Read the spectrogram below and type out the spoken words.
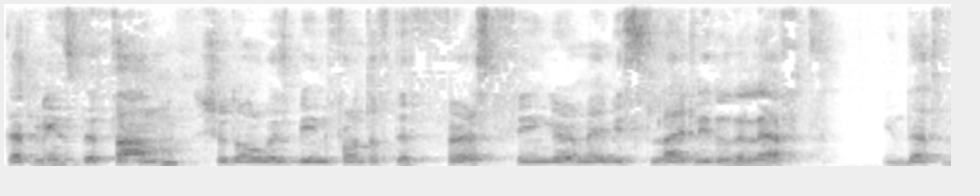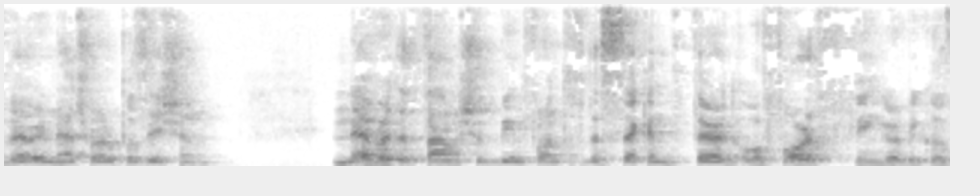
That means the thumb should always be in front of the first finger, maybe slightly to the left, in that very natural position. Never the thumb should be in front of the second, third or fourth finger because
